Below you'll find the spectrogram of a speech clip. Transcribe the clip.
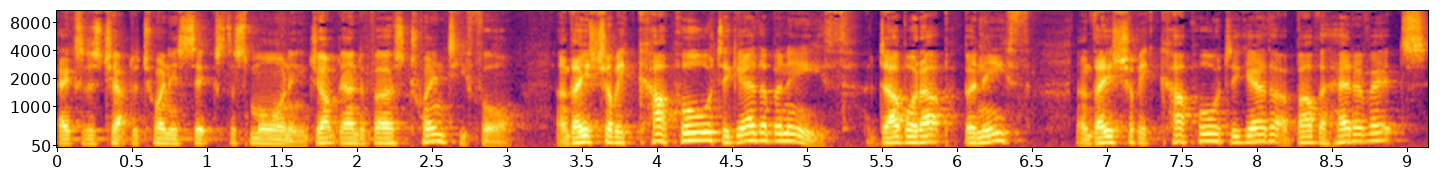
Exodus chapter 26 this morning. Jump down to verse 24. And they shall be coupled together beneath, doubled up beneath, and they shall be coupled together above the head of it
